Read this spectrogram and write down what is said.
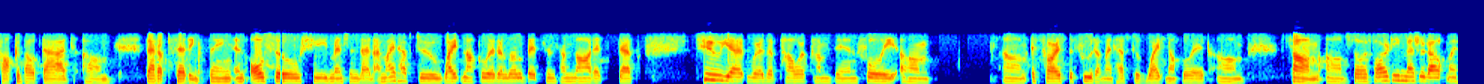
talk about that. Um, that upsetting thing. And also, she mentioned that I might have to white knuckle it a little bit since I'm not at step two yet, where the power comes in fully. Um, um, as far as the food, I might have to white knuckle it um, some. Um, so I've already measured out my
